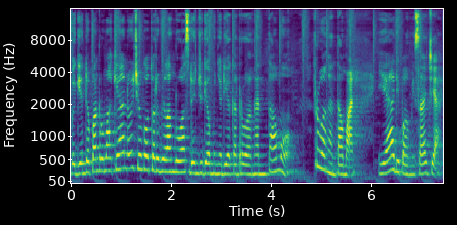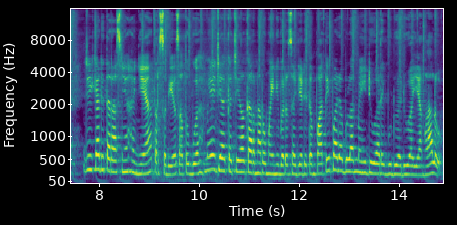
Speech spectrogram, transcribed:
Bagian depan rumah Keanu cukup terbilang luas dan juga menyediakan ruangan tamu, ruangan taman. Ya, dipahami saja, jika di terasnya hanya tersedia satu buah meja kecil karena rumah ini baru saja ditempati pada bulan Mei 2022 yang lalu.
